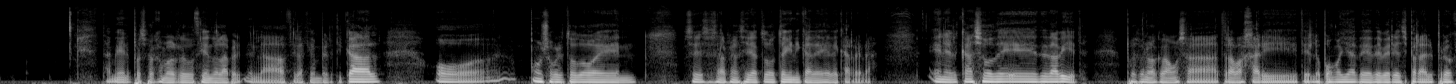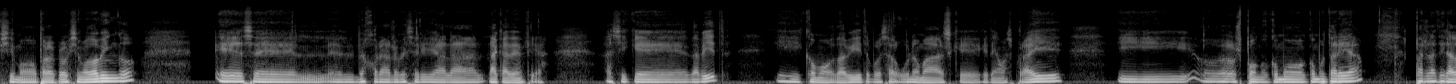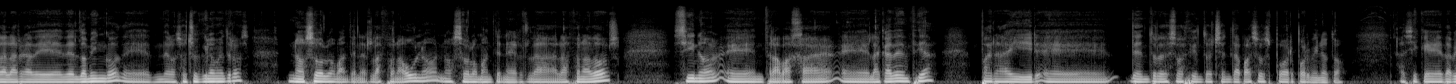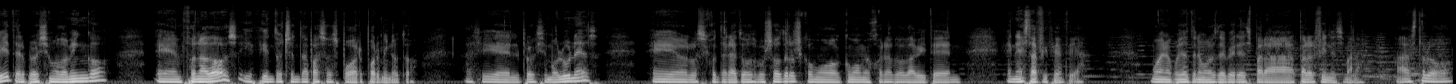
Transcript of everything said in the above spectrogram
También, pues, por ejemplo, reduciendo la, oscilación vertical o, sobre todo en, al final sería todo técnica de, carrera. En el caso de, David, pues bueno, lo que vamos a trabajar y te lo pongo ya de deberes para el próximo, para el próximo domingo es el, mejorar lo que sería la, cadencia. Así que David, y como David, pues alguno más que, tengamos por ahí, y os pongo como, tarea para la tirada larga del domingo de, los 8 kilómetros, no solo mantener la zona 1, no solo mantener la, zona 2, sino en trabajar eh, la cadencia para ir eh, dentro de esos 180 pasos por, por minuto. Así que David, el próximo domingo en zona 2 y 180 pasos por, por minuto. Así el próximo lunes eh, os los contaré a todos vosotros cómo, cómo ha mejorado David en, en esta eficiencia. Bueno, pues ya tenemos deberes para, para el fin de semana. Hasta luego.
